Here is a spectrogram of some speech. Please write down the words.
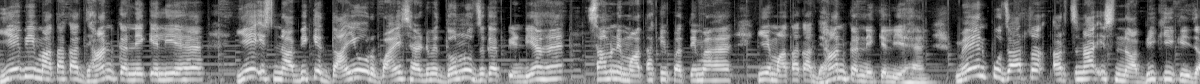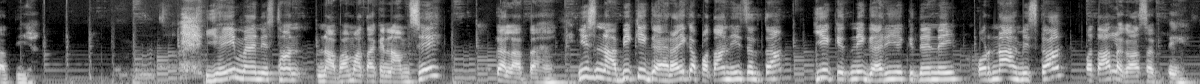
ये भी माता का ध्यान करने के लिए है। ये इस नाभि के दाएँ और बाएँ साइड में दोनों जगह पिंडियाँ हैं, सामने माता की प्रतिमा है, ये माता का ध्यान करने के लिए है। मेन पूजा अर्चना इस नाभि की की जाती है। यही मैन स्थान नाभा माता के नाम से कहलाता है। इस नाभि की गहराई का पता नहीं चलता कि ये कितनी गहरी है, कितनी नहीं, और ना हम इसका पता लगा सकते हैं।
